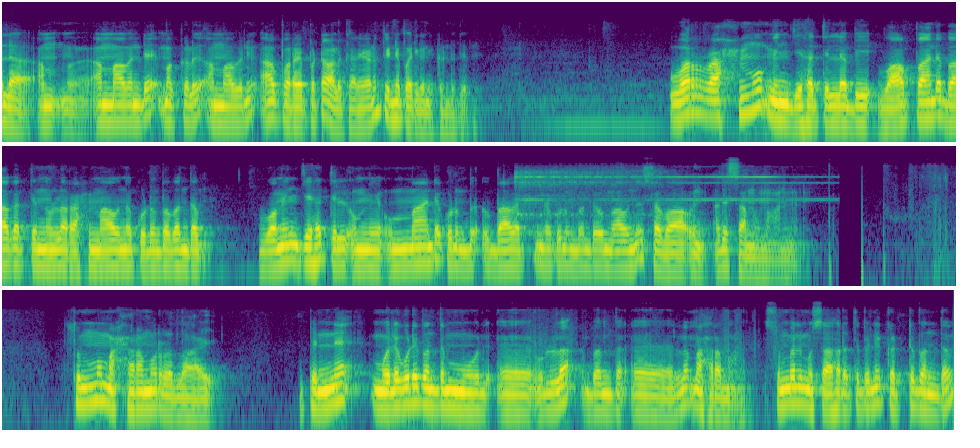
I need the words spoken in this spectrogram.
അല്ല അമ്മാവന്റെ മക്കൾ അമ്മാവന് ആ പറയപ്പെട്ട ആൾക്കാരെയാണ് പിന്നെ പരിഗണിക്കേണ്ടത്. വർ റഹ്മു മിൻ ജിഹത്തിൽ ലബി വാപ്പാന്റെ ഭാഗത്തു നിന്നുള്ള റഹ്മാവുന്ന കുടുംബബന്ധം വമിൻ ജിഹത്തിൽ ഉമ്മി ഉമ്മാന്റെ കുടുംബ ഭാഗത്തു നിന്ന് കുടുംബബന്ധവുമാവുന്ന സവാഉൻ അത് സമമാണ്. തുമ്മ മഹറമുർ റലായി പിന്നെ മുലകുടി ബന്ധം മൂല ഉള്ള ബന്ധം ഉള്ള മഹറമാണ്. സുമ്മൽ മുസാഹറത്ത് പിന്നെ കെട്ടുബന്ധം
